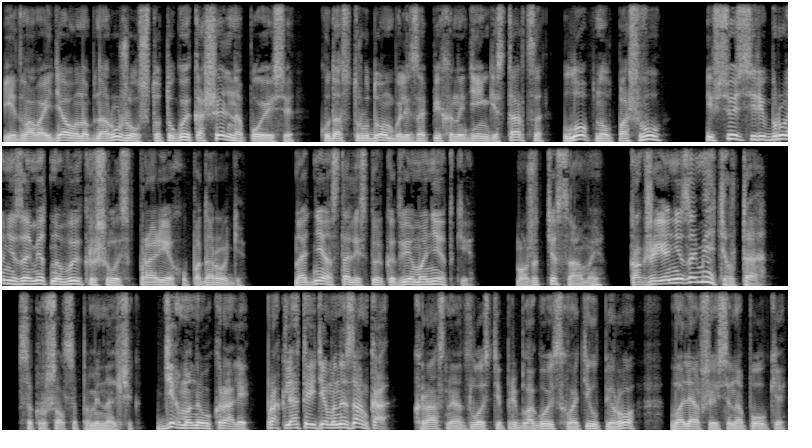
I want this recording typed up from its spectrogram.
Едва войдя, он обнаружил, что тугой кошель на поясе куда с трудом были запиханы деньги старца, лопнул по шву, и все серебро незаметно выкрашилось в прореху по дороге. На дне остались только две монетки, может, те самые. «Как же я не заметил-то!» — сокрушался поминальщик. «Демоны украли! Проклятые демоны замка!» Красный от злости приблагой схватил перо, валявшееся на полке,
